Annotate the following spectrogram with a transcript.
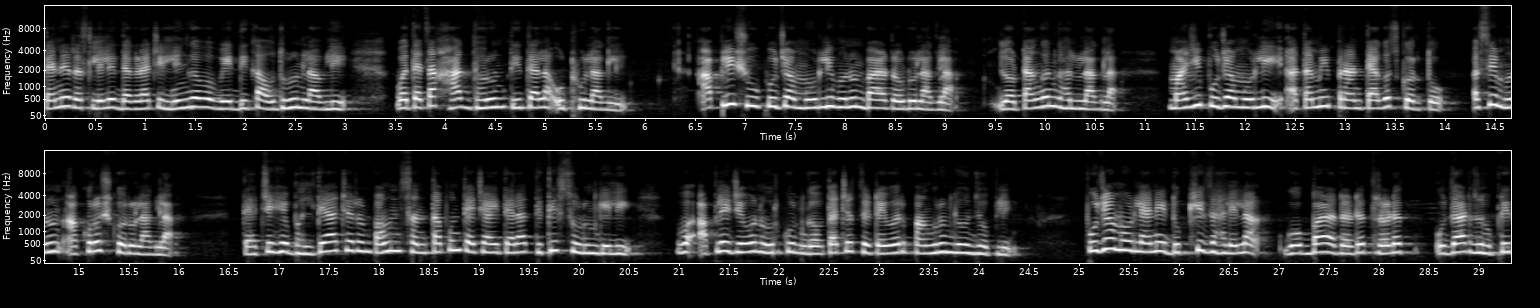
त्याने रचलेले दगडाची लिंग व वेदिका उधळून लावली व त्याचा हात धरून ती त्याला उठू लागली. आपली शिवपूजा मोडली म्हणून बाळ रडू लागला. लोटांगण घालू लागला. माझी पूजा मोडली आता मी प्राणत्यागच करतो असे म्हणून आक्रोश करू लागला. त्याचे हे भलते आचरण पाहून संतापून त्याची आई त्याला तिथेच सोडून गेली व आपले जेवण उरकून गवताच्या चटईवर पांघरून घेऊन झोपली. पूजा मोडल्याने दुःखी झालेला गोबाळ रडत रडत उजाड झोपडीत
